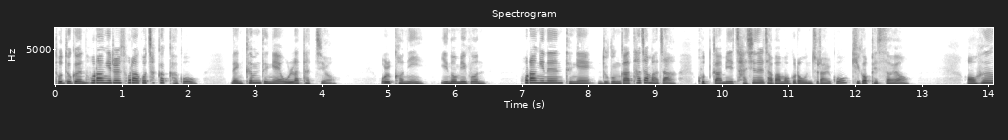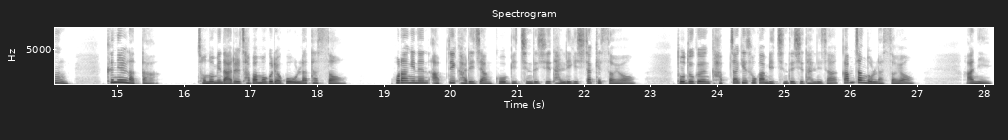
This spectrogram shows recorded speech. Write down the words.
도둑은 호랑이를 소라고 착각하고 냉큼 등에 올라탔지요. 옳거니 이놈이군. 호랑이는 등에 누군가 타자마자 곶감이 자신을 잡아먹으러 온 줄 알고 기겁했어요. 어흥, 큰일 났다. 저놈이 나를 잡아먹으려고 올라탔어. 호랑이는 앞뒤 가리지 않고 미친 듯이 달리기 시작했어요. 도둑은 갑자기 소가 미친 듯이 달리자 깜짝 놀랐어요. 아니,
